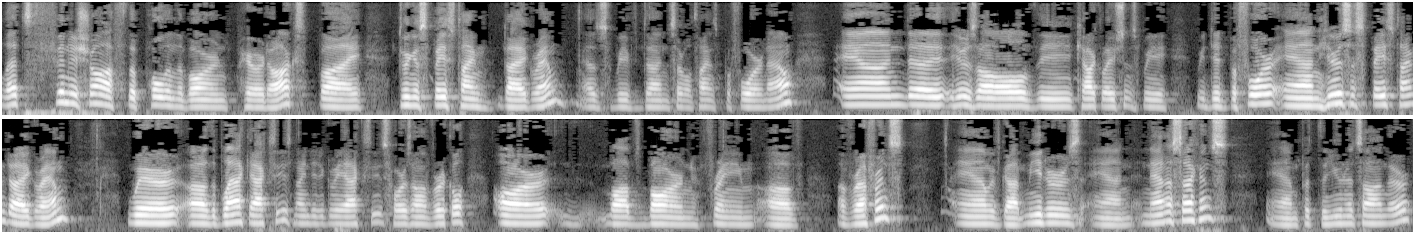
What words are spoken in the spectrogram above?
let's finish off the pole in the barn paradox by doing a space-time diagram, as we've done several times before now. And uh, here's all the calculations we, we did before. And here's a space-time diagram where uh, the black axes, 90 degree axes, horizontal and vertical, are Bob's barn frame of, of reference. And we've got meters and nanoseconds and put the units on there.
